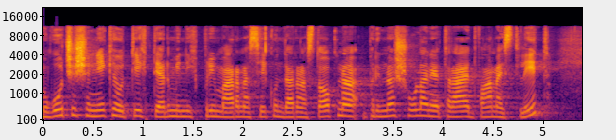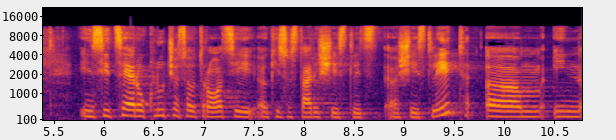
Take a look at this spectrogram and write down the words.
Mogoče še nekaj o teh terminih primarna, sekundarna stopna. Pri nas šolanje traja 12 let in sicer vključijo se otroci, ki so stari 6 let, 6 let um, in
